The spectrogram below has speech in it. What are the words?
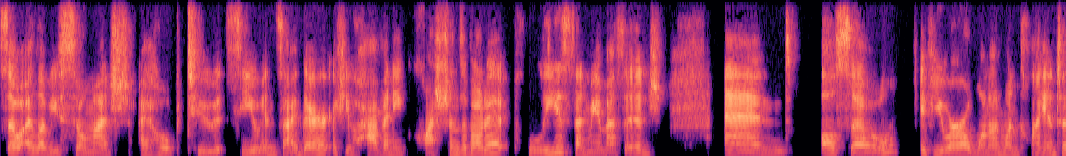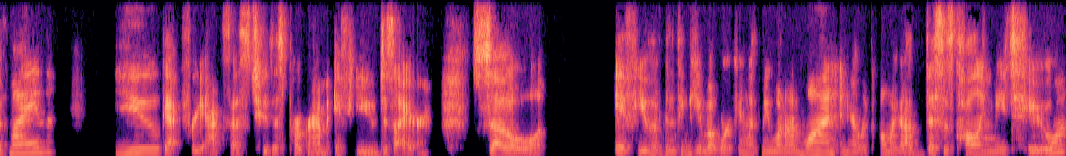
So I love you so much. I hope to see you inside there. If you have any questions about it, please send me a message. And also, if you are a one on one client of mine, you get free access to this program if you desire. So, if you have been thinking about working with me one on one and you're like, oh my God, this is calling me too,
